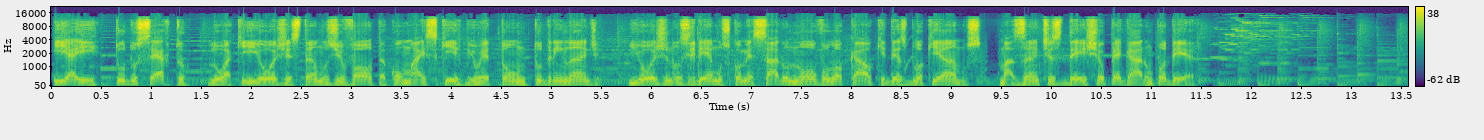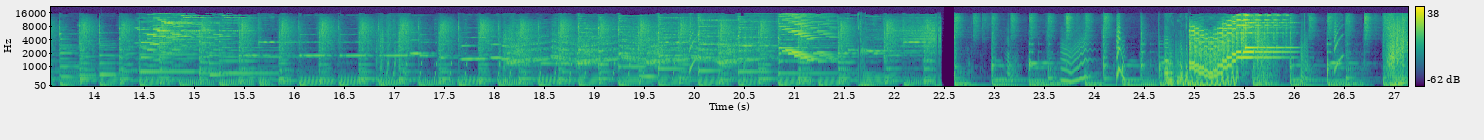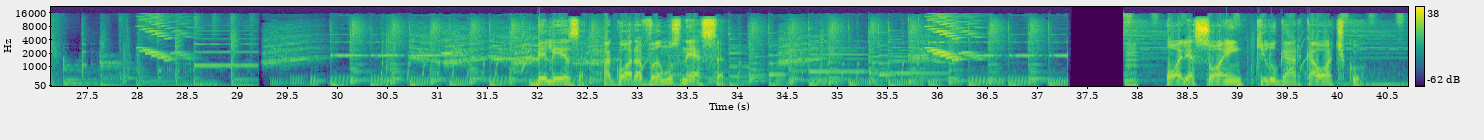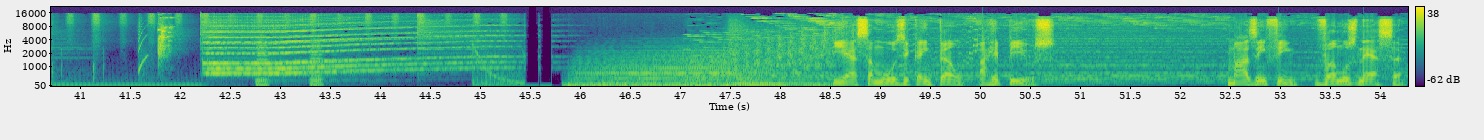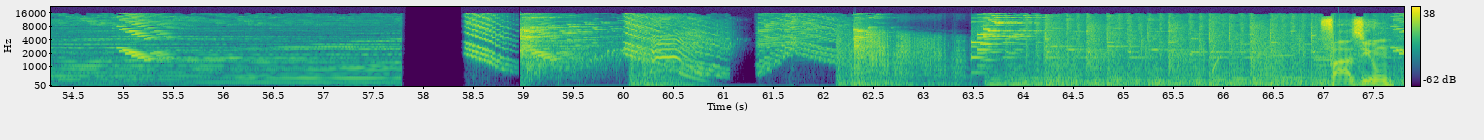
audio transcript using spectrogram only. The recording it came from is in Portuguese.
E aí, tudo certo? Lu aqui e hoje estamos de volta com mais Kirby Eton to Dreamland. E hoje nos iremos começar o novo local que desbloqueamos, mas antes deixa eu pegar um poder. Beleza, agora vamos nessa. Olha só, hein? Que lugar caótico. E essa música então, arrepios. Mas enfim, vamos nessa. Fase 1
